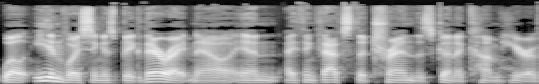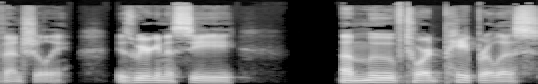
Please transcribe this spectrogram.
Well, e-invoicing is big there right now, and I think that's the trend that's going to come here eventually. Is we're going to see a move toward paperless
